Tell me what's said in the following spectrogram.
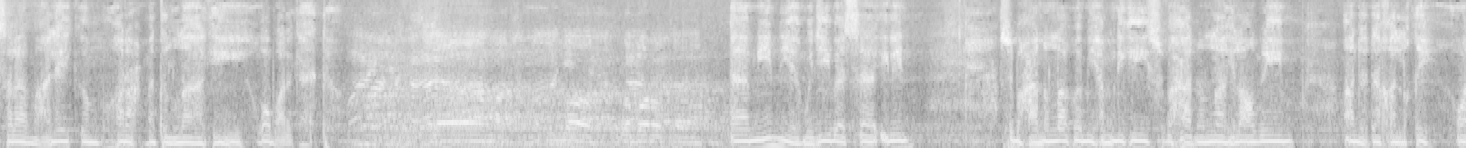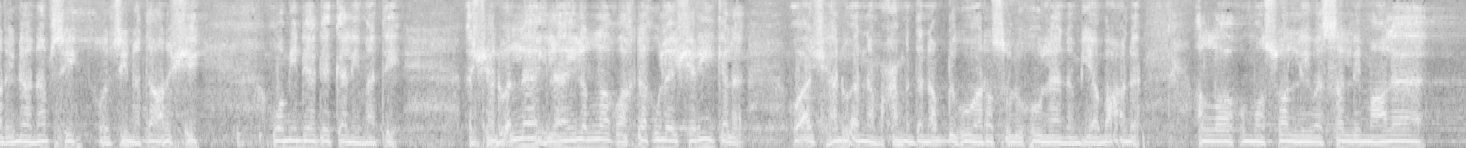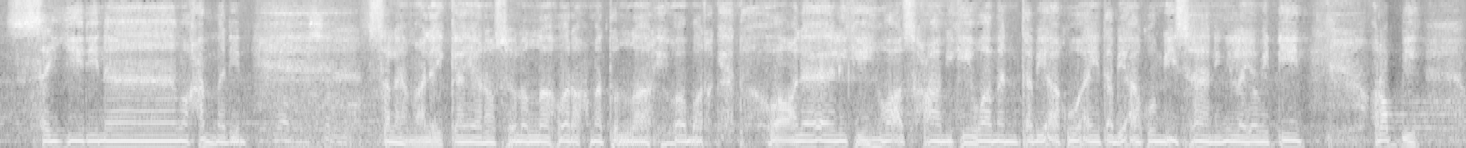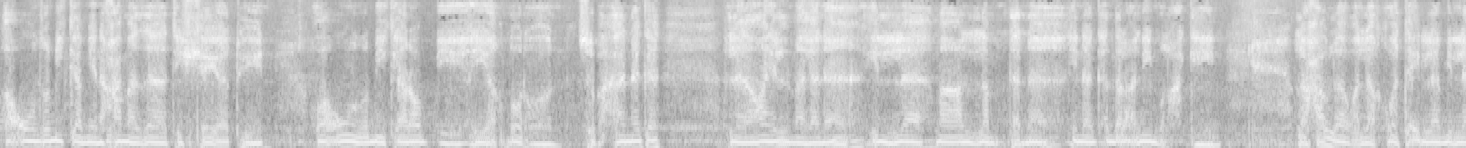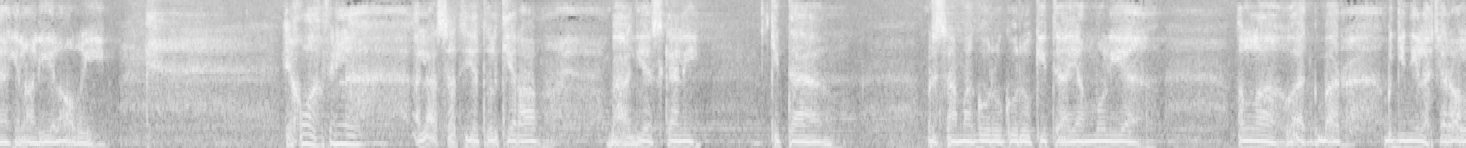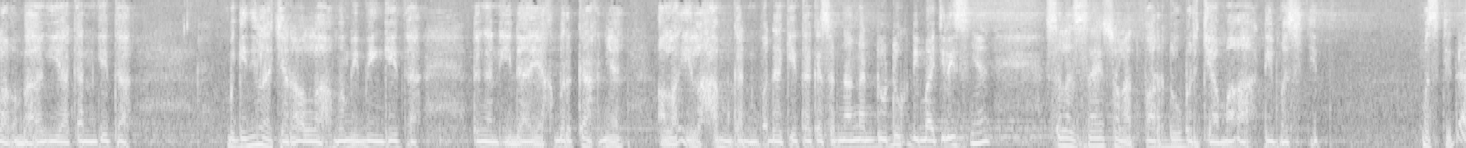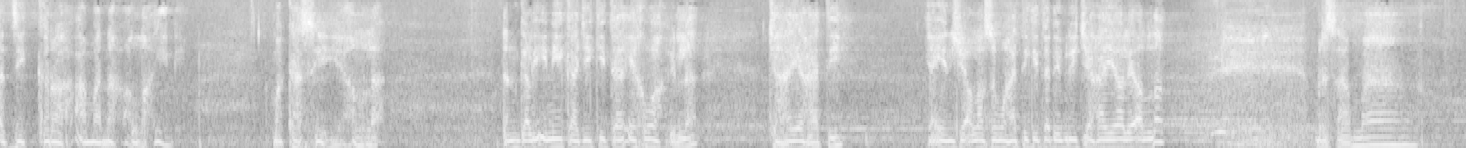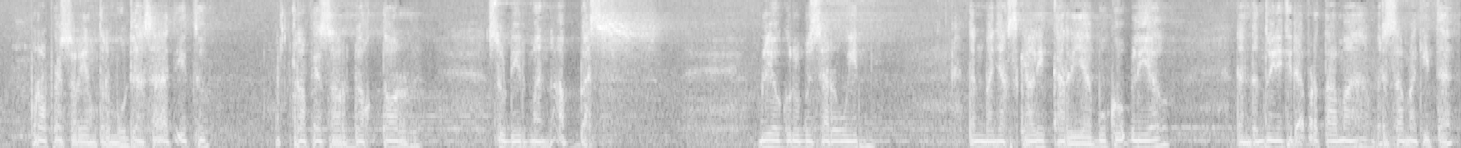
Assalamualaikum warahmatullahi wabarakatuh. Amin ya mujib sailin. Subhanallah wa bihamdihi subhanallahil azim adada khalqi wa rida nafsi wa zinata arshi wa midada kalimati. Asyhadu an la ilaha illallah wahdahu la syarika lah wa asyhadu anna Muhammadan abduhu wa rasuluhu la nabiyya ba'da. Allahumma salli wa sallim ala سيدنا محمد. السلام عليك يا رسول الله ورحمة الله وبركاته. وعلى آله وأصحابه ومن تبعه أي تبعهم بإحسان إلى يوم الدين. ربي أعوذ بك من حمزات الشياطين. وأعوذ بك ربي أن يحضرون. سبحانك لا علم لنا إلا ما علمتنا إنك أنت العليم الحكيم. La haula wa la quwata illa billahil aliyil azim. Ikhwah fillah al-asatiyatul kiram. Bahagia sekali kita bersama guru-guru kita yang mulia. Allahu Akbar. Beginilah cara Allah membahagiakan kita. Beginilah cara Allah membimbing kita dengan hidayah berkahnya. Allah ilhamkan kepada kita kesenangan duduk di majelisnya selesai sholat fardu berjamaah di masjid. Masjid Az-Zikrah amanah Allah ini. Makasih ya Allah. Dan kali ini kaji kita ikhwah fillah cahaya hati yang insya Allah semua hati kita diberi cahaya oleh Allah bersama profesor yang termuda saat itu Profesor Dr. Sudirman Abbas beliau guru besar UIN dan banyak sekali karya buku beliau dan tentunya tidak pertama bersama kita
